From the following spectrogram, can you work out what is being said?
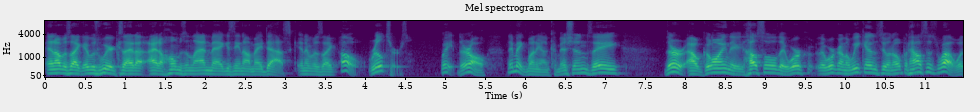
And I was like, it was weird because I, had I, had a Homes and Land magazine on my desk, and it was like, oh, realtors. Wait, they're all they make money on commissions. They they're outgoing. They hustle. They work. They work on the weekends doing open houses. Well,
